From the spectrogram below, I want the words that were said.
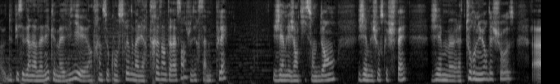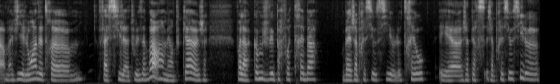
euh, depuis ces dernières années que ma vie est en train de se construire de manière très intéressante. Je veux dire, ça me plaît. J'aime les gens qui sont dedans, j'aime les choses que je fais, j'aime euh, la tournure des choses. ma vie est loin d'être facile à tous les abords, hein, mais en tout cas, voilà, comme je vais parfois très bas, ben, j'apprécie aussi le très haut et j'apprécie aussi le,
